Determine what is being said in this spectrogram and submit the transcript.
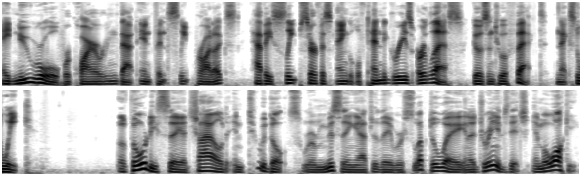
A new rule requiring that infant sleep products have a sleep surface angle of 10 degrees or less goes into effect next week. Authorities say a child and two adults were missing after they were swept away in a drainage ditch in Milwaukee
